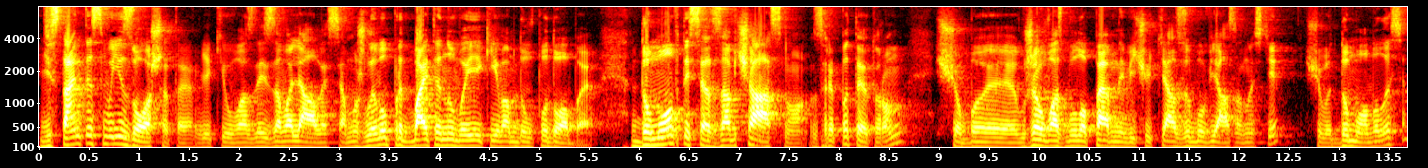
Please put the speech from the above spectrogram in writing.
Дістаньте свої зошити, які у вас десь завалялися. Можливо, придбайте новий, який вам до вподоби. Домовтеся завчасно з репетитором, щоб е, вже у вас було певне відчуття зобов'язаності, що ви домовилися.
